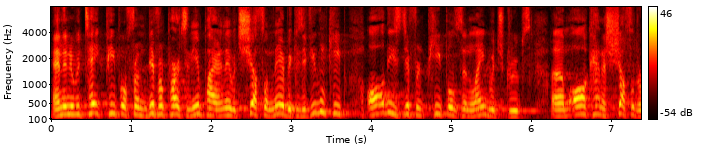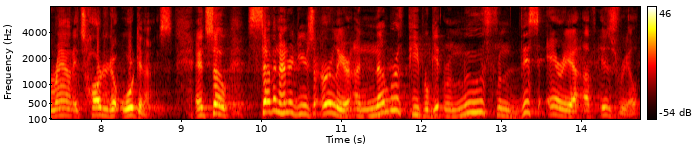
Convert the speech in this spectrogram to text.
And then it would take people from different parts of the empire and they would shuffle them there because if you can keep all these different peoples and language groups um, all kind of shuffled around, it's harder to organize. And so, 700 years earlier, a number of people get removed from this area of Israel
